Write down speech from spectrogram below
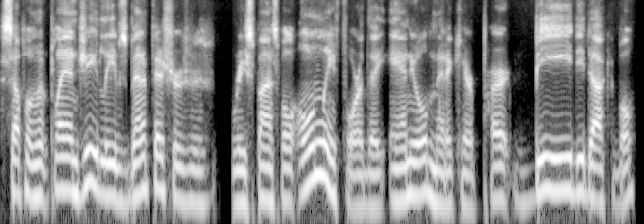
Supplement Plan G leaves beneficiaries responsible only for the annual Medicare Part B deductible,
